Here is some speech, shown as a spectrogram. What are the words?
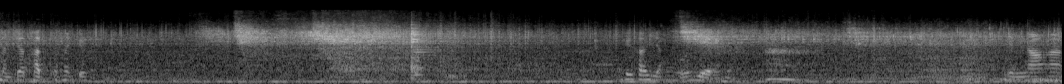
mình cho thịt thôi chưa? Cái hơi dầu của vàng. Nhìn ngon ha.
